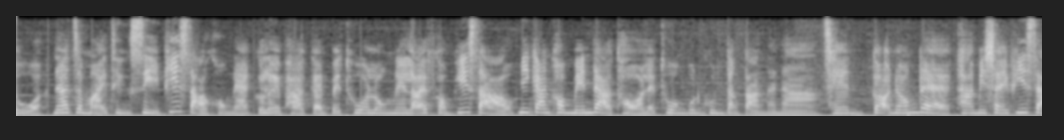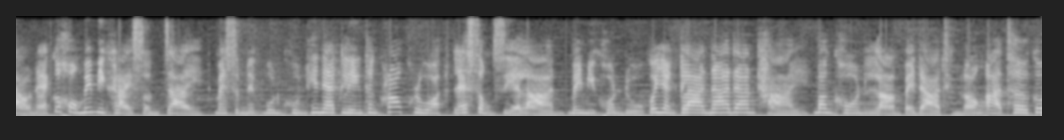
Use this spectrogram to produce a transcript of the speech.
ตัวน่าจะหมายถึง4พี่สาวของแน็กก็เลยพากันไปทัวร์ลงในไลฟ์ของพี่สาว มีการคอมเมนต์ด่าทอและทวงบุญคุณต่างๆ นานา เช่น เกาะน้องแดก ถ้าไม่ใช่พี่สาวแน็กก็คงไม่มีใครสนใจ ไม่สำนึกบุญคุณที่แน็กเลี้ยงทั้งครอบครัว และส่งเสียหลาน ไม่มีคนดูก็ยังกล้าหน้าด้านขาย บางคนลามไปด่าถึงน้องอาเธอร์ก็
